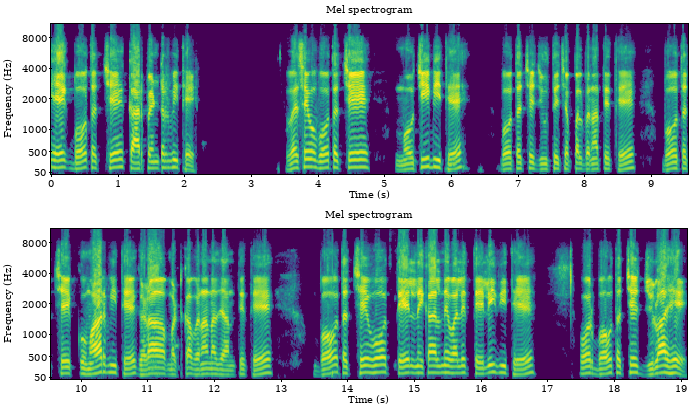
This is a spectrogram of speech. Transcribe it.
एक बहुत अच्छे कारपेंटर भी थे। वैसे वो बहुत अच्छे मोची भी थे, बहुत अच्छे जूते चप्पल बनाते थे, बहुत अच्छे कुमार भी थे, घड़ा मटका बनाना जानते थे, बहुत अच्छे वो तेल निकालने वाले तेली भी थे और बहुत अच्छे जुलाहे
